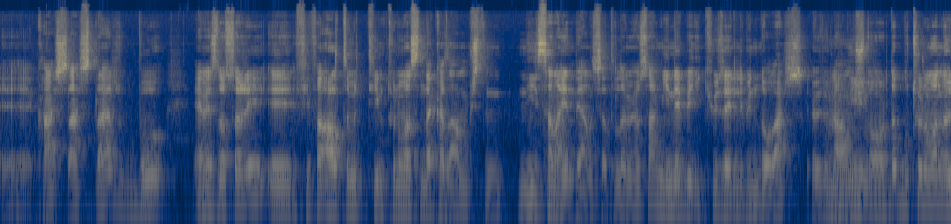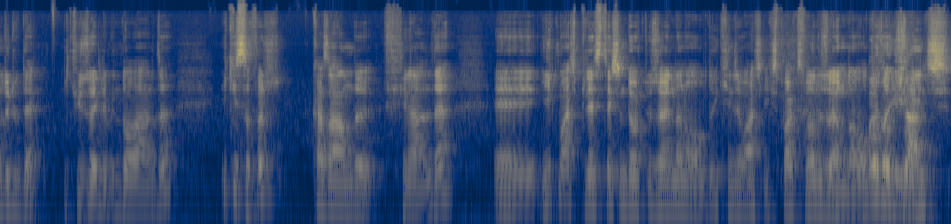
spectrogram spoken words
e, karşılaştılar. Bu MS Dosari e, FIFA Ultimate Team turnuvasında kazanmıştı. Nisan ayında yanlış hatırlamıyorsam. Yine bir 250 bin dolar ödül Hı, almıştı orada. Bu turnuvanın ödülü de 250 bin dolardı. 2-0 kazandı finalde. Ee, ilk maç PlayStation 4 üzerinden oldu. İkinci maç Xbox One üzerinden oldu. O da O da güzel. ilginç.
